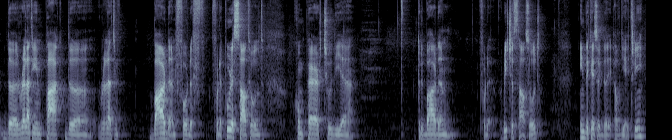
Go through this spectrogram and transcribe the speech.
the relative impact, the relative burden for the for the poorest household compared to the uh, to the burden for the richest household. In the case of the of the A3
